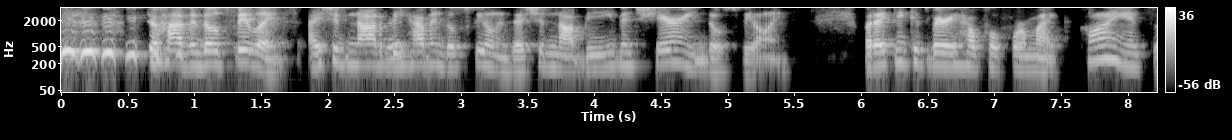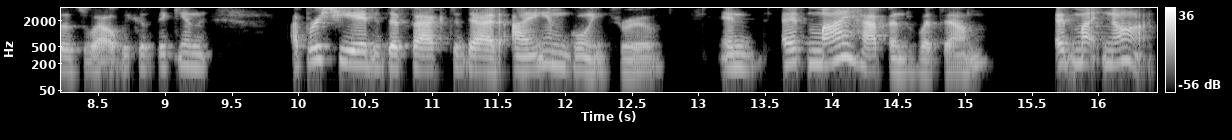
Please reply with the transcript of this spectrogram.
to having those feelings. I should not be having those feelings. I should not be even sharing those feelings but i think it's very helpful for my clients as well because they can appreciate the fact that i am going through and it might happen with them it might not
